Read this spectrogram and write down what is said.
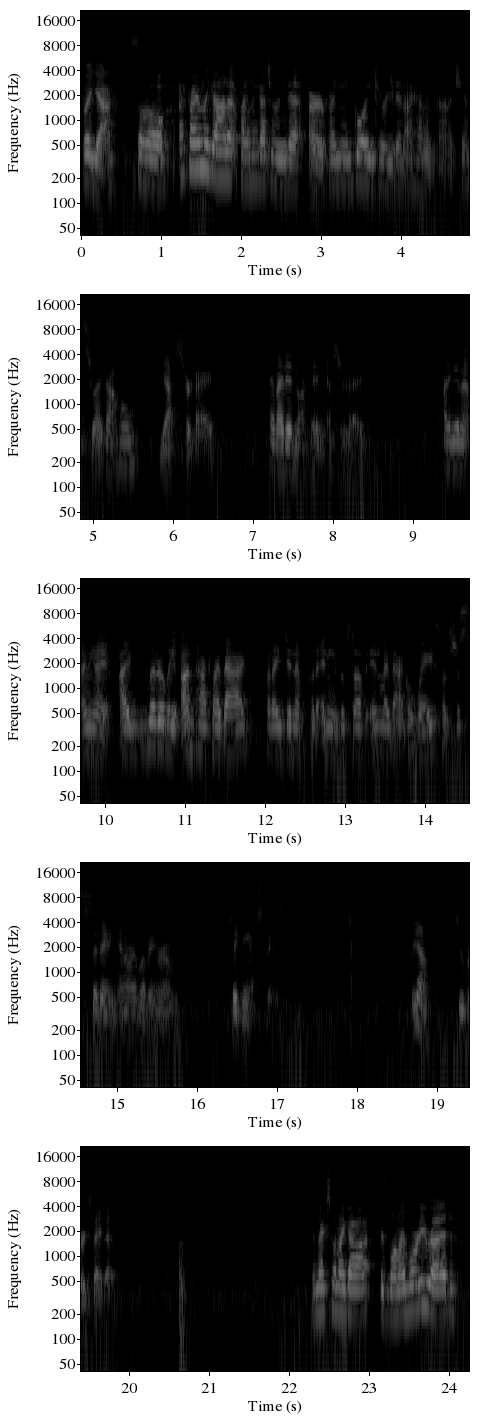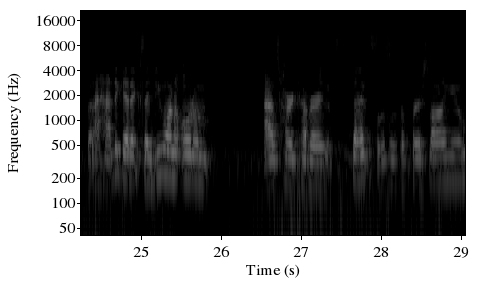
But yeah, so I finally got it, finally got to read it, or finally going to read it. I haven't gotten a chance to. I got home yesterday, and I did nothing yesterday. I didn't, I mean, I, I literally unpacked my bag, but I didn't put any of the stuff in my bag away, so it's just sitting in our living room, taking up space. But yeah, super excited. The next one I got is one I've already read, but I had to get it because I do want to own them as hardcover. It's Fence. So this is the first volume.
